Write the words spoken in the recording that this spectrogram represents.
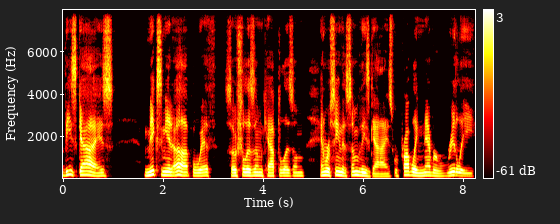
these guys mixing it up with socialism, capitalism, and we're seeing that some of these guys were probably never really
